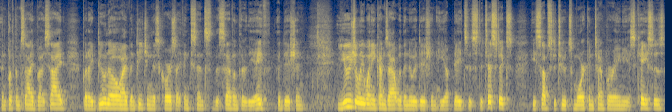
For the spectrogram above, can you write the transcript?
and put them side by side, but I do know I've been teaching this course, I think, since the 7th or the 8th edition. Usually when he comes out with a new edition, he updates his statistics, he substitutes more contemporaneous cases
